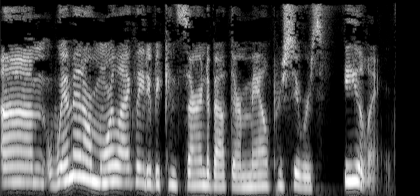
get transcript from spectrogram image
Um, women are more likely to be concerned about their male pursuers' feelings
